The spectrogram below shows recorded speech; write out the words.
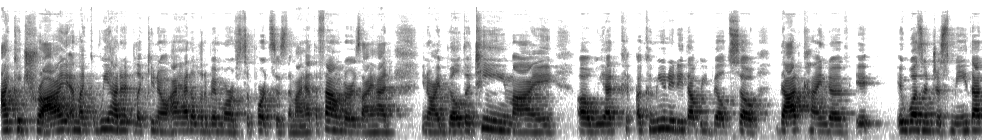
I could try and like we had it like you know I had a little bit more of support system. I had the founders. I had you know I built a team. I uh, we had a community that we built. So that kind of it it wasn't just me that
